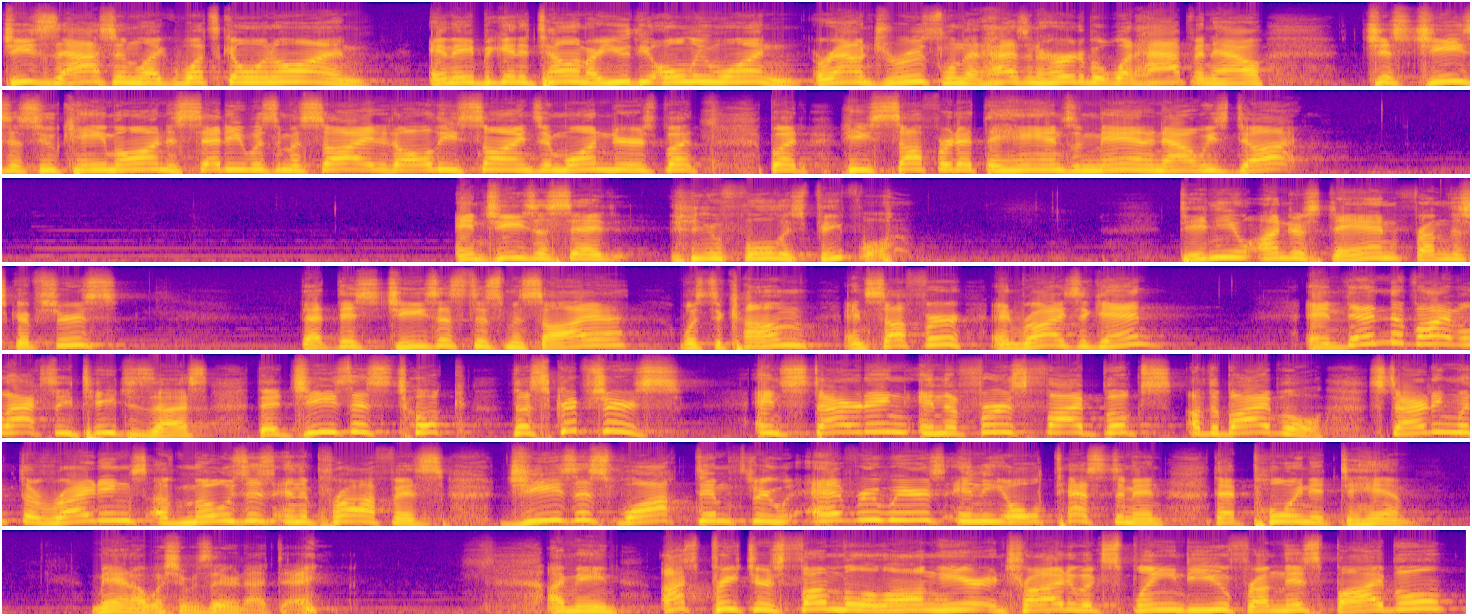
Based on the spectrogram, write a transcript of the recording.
Jesus asked them, like, what's going on? And they begin to tell him, Are you the only one around Jerusalem that hasn't heard about what happened? How just Jesus who came on and said he was the Messiah, did all these signs and wonders, but, but he suffered at the hands of man and now he's died. And Jesus said, You foolish people. Didn't you understand from the scriptures that this Jesus, this Messiah, was to come and suffer and rise again? And then the Bible actually teaches us that Jesus took the scriptures and starting in the first five books of the Bible, starting with the writings of Moses and the prophets, Jesus walked them through everywheres in the Old Testament that pointed to him. Man, I wish I was there that day. I mean, us preachers fumble along here and try to explain to you from this Bible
